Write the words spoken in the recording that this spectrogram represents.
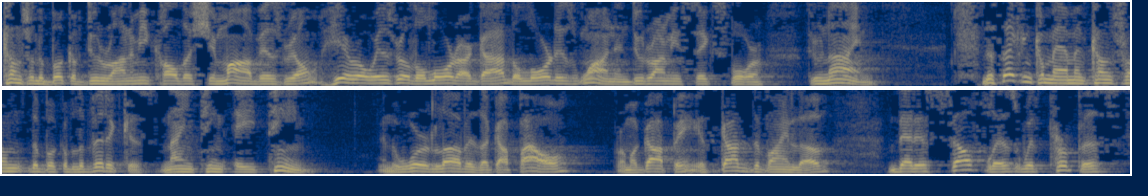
comes from the book of Deuteronomy called the Shema of Israel. Hear, O Israel, the Lord our God, the Lord is one in Deuteronomy 6, 4 through 9. The second commandment comes from the book of Leviticus 19:18. And the word love is agapao from agape. It's God's divine love that is selfless with purpose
